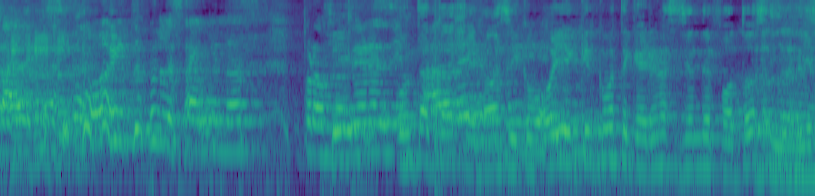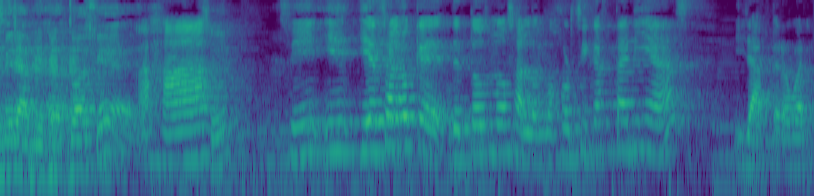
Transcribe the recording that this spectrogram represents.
Padrísimo, y entonces les hago unas Sí, promociones. bien un tatuaje, ¿no? Así sí. como, oye, ¿qué- ¿cómo te caería una sesión de fotos? Y oye, mira, mi tatuaje. Ajá. ¿Sí? Sí, y, y es algo que de todos modos a lo mejor sí gastarías y ya, pero bueno.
